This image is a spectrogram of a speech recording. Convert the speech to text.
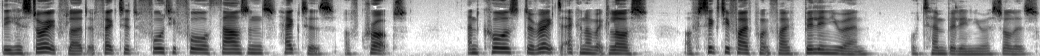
The historic flood affected 44,000 hectares of crops and caused direct economic loss of 65.5 billion yuan or 10 billion US dollars.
